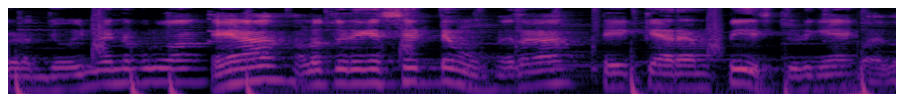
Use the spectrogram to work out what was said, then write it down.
වලට ජොයින් වන්න පුළුවන්. එන අලතුරගේ සෙට්ටමු එතක ටේක් කෑරම් පිස් චුඩිගේ බයි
